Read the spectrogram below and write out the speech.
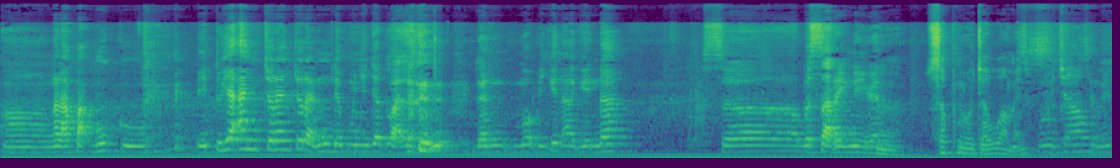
eh, ngelapak buku itu ya ancur-ancuran dia punya jadwal dan mau bikin agenda sebesar ini kan Hmm. 10 Jawa men. 10 jauh men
